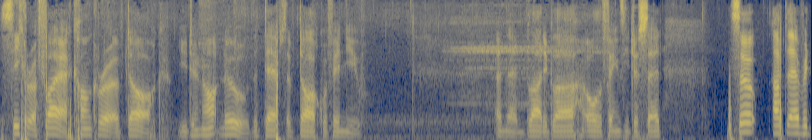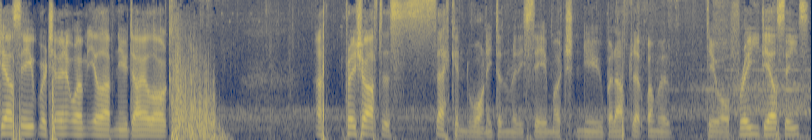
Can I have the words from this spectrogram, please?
Seeker of fire, conqueror of dark, you do not know the depths of dark within you. And then blah de blah, all the things he just said. So, after every DLC, return it when you'll have new dialogue. I'm pretty sure after the second one he doesn't really say much new, but after that, when we do all three DLCs,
